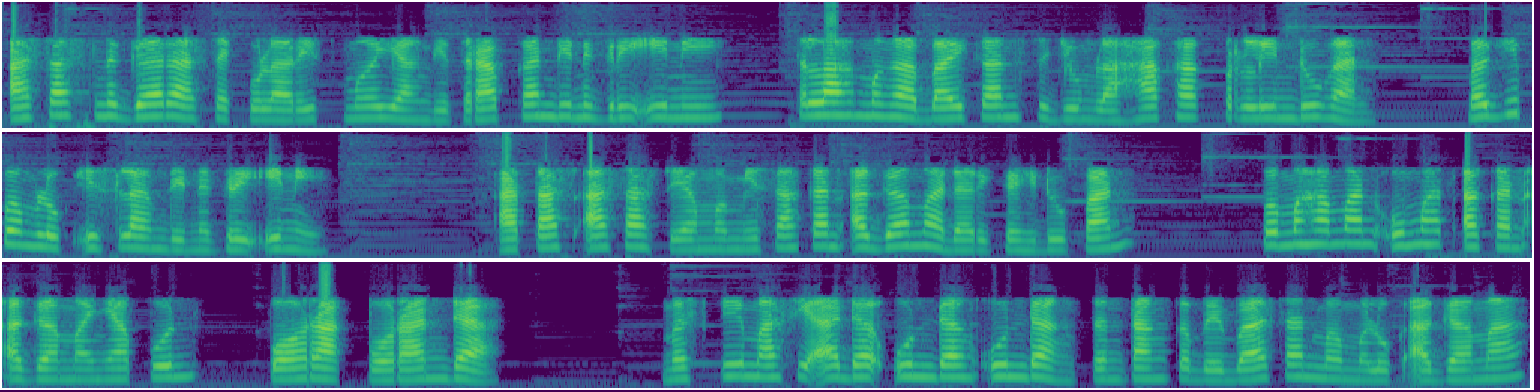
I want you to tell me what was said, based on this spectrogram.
Asas negara sekularisme yang diterapkan di negeri ini telah mengabaikan sejumlah hak-hak perlindungan bagi pemeluk Islam di negeri ini. Atas asas yang memisahkan agama dari kehidupan, pemahaman umat akan agamanya pun porak-poranda. Meski masih ada undang-undang tentang kebebasan memeluk agama,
